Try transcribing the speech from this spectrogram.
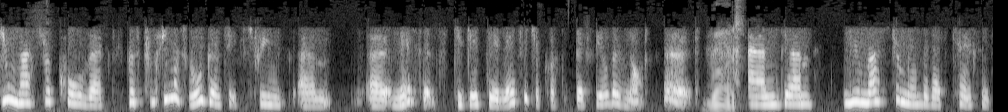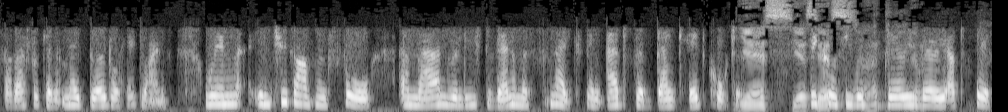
you must recall that because consumers will go to extreme um, uh, methods to get their message across if they feel they're not heard. Right. And um, you must remember that case in South Africa that made global headlines when in 2004 a man released venomous snakes in Absa Bank headquarters Yes, yes, because yes. he was That- very, yeah. very upset.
